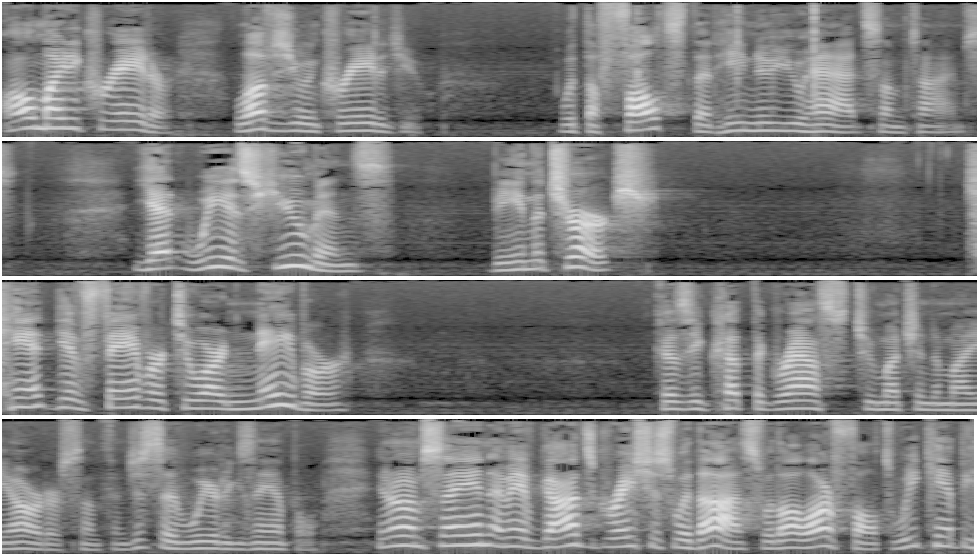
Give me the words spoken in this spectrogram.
almighty creator loves you and created you with the faults that he knew you had sometimes. Yet we as humans, being the church, can't give favor to our neighbor because he cut the grass too much into my yard or something. Just a weird example. You know what I'm saying? I mean, if God's gracious with us, with all our faults, we can't be,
